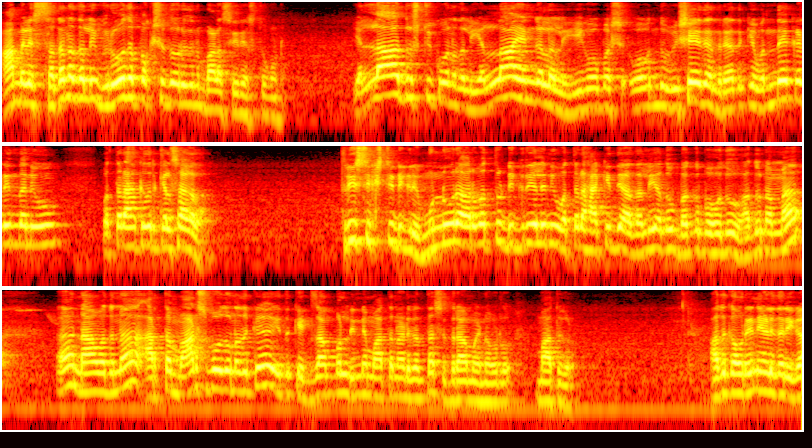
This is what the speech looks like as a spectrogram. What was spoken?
ಆಮೇಲೆ ಸದನದಲ್ಲಿ ವಿರೋಧ ಪಕ್ಷದವರು ಇದನ್ನು ಭಾಳ ಸೀರಿಯಸ್ ತೊಗೊಂಡ್ರು. ಎಲ್ಲ ದೃಷ್ಟಿಕೋನದಲ್ಲಿ, ಎಲ್ಲ ಎಂಗಲಲ್ಲಿ ಈಗ ಒಬ್ಬ ಶ, ಒಂದು ವಿಷಯ ಇದೆ ಅಂದರೆ ಅದಕ್ಕೆ ಒಂದೇ ಕಡೆಯಿಂದ ನೀವು ಒತ್ತಡ ಹಾಕಿದ್ರೆ ಕೆಲಸ ಆಗಲ್ಲ. ತ್ರೀ ಸಿಕ್ಸ್ಟಿ ಡಿಗ್ರಿ ಮುನ್ನೂರ ಅರವತ್ತು ಡಿಗ್ರಿಯಲ್ಲಿ ನೀವು ಒತ್ತಡ ಹಾಕಿದ್ದೆ ಅದಲ್ಲಿ ಅದು ಬಗ್ಗಬಹುದು. ಅದು ನಮ್ಮ ನಾವು ಅದನ್ನು ಅರ್ಥ ಮಾಡಿಸ್ಬೋದು ಅನ್ನೋದಕ್ಕೆ ಇದಕ್ಕೆ ಎಕ್ಸಾಂಪಲ್ ನಿನ್ನೆ ಮಾತನಾಡಿದಂಥ ಸಿದ್ದರಾಮಯ್ಯನವರು ಮಾತುಗಳು. ಅದಕ್ಕೆ ಅವ್ರೇನು ಹೇಳಿದ್ದಾರೆ ಈಗ,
